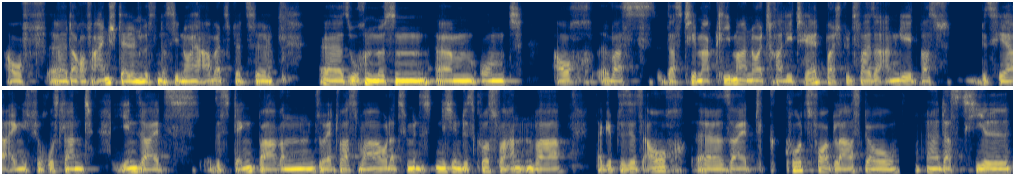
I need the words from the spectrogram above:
auf, äh, darauf einstellen müssen, dass sie neue Arbeitsplätze äh, suchen müssen ähm, und auch was das Thema Klimaneutralität beispielsweise angeht, was bisher eigentlich für Russland jenseits des Denkbaren so etwas war oder zumindest nicht im Diskurs vorhanden war. Da gibt es jetzt auch äh, seit kurz vor Glasgow äh, das Ziel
